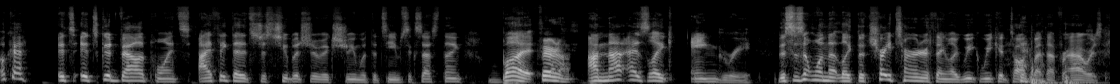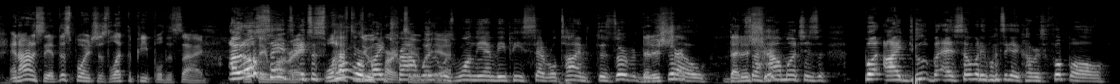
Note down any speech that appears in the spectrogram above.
Okay. It's it's good valid points. I think that it's just too much of an extreme with the team success thing, but Fair enough. I'm not as like angry. This isn't one that like the Trea Turner thing. Like we we could talk about that for hours. And honestly, at this point, just let the people decide. I would also say want, it's, right? it's a We'll sport where Mike Trout two, was, yeah. was won the MVP several times, deservedly That is true. so. That is so true. how much is? But I do. But as somebody once again covers football,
